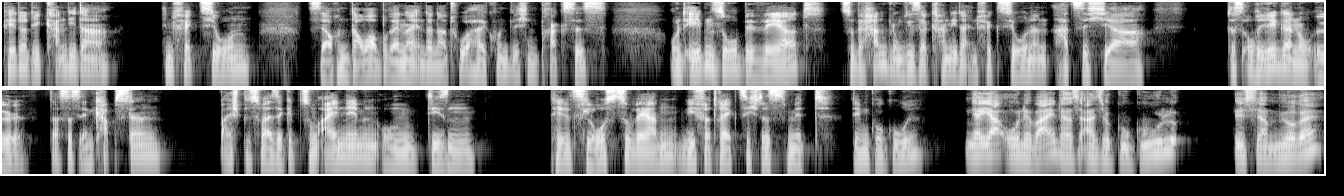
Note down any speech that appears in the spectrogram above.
Peter, die Candida-Infektion ist ja auch ein Dauerbrenner in der naturheilkundlichen Praxis. Und ebenso bewährt zur Behandlung dieser Candida-Infektionen hat sich ja das Oreganoöl, das es in Kapseln beispielsweise gibt zum Einnehmen, um diesen Pilz loszuwerden. Wie verträgt sich das mit dem Gogul? Ja, ja, ohne weiteres. Also Gogul ist ja Myrrhe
